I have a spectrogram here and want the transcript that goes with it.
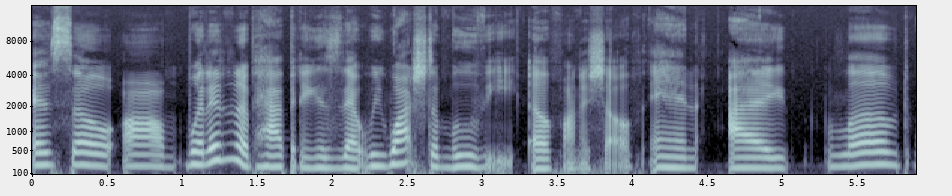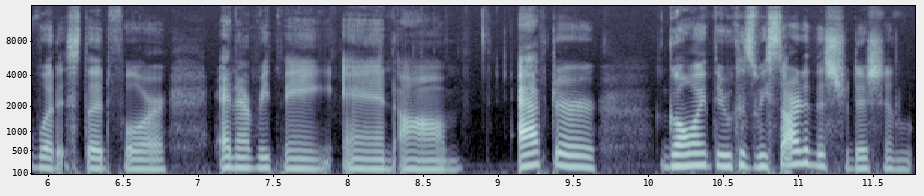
And so, um, what ended up happening is that we watched a movie, Elf on the Shelf, and I loved what it stood for and everything. And um, after going through, because we started this tradition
